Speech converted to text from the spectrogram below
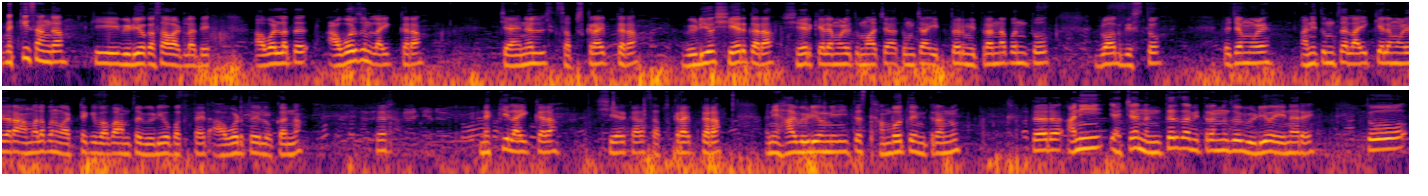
नक्की सांगा की व्हिडिओ कसा वाटला ते. आवडला तर आवर्जून लाईक करा. चॅनल सबस्क्राईब करा व्हिडिओ शेअर करा. शेअर केल्यामुळे तुमच्या तुमच्या इतर मित्रांना पण तो ब्लॉग दिसतो. त्याच्यामुळे आणि तुमचं लाईक केल्यामुळे जरा आम्हाला पण वाटतं की बाबा आमचा व्हिडिओ बघतायत आवडतो आहे लोकांना. तर नक्की लाईक करा शेअर करा सबस्क्राईब करा. आणि हा व्हिडिओ मी इथंच थांबवतो आहे मित्रांनो. तर आणि याच्यानंतरचा मित्रांनो जो व्हिडिओ येणार आहे तो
